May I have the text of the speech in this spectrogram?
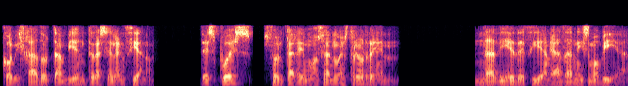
cobijado también tras el anciano. Después, soltaremos a nuestro rehén. Nadie decía nada ni se movía.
